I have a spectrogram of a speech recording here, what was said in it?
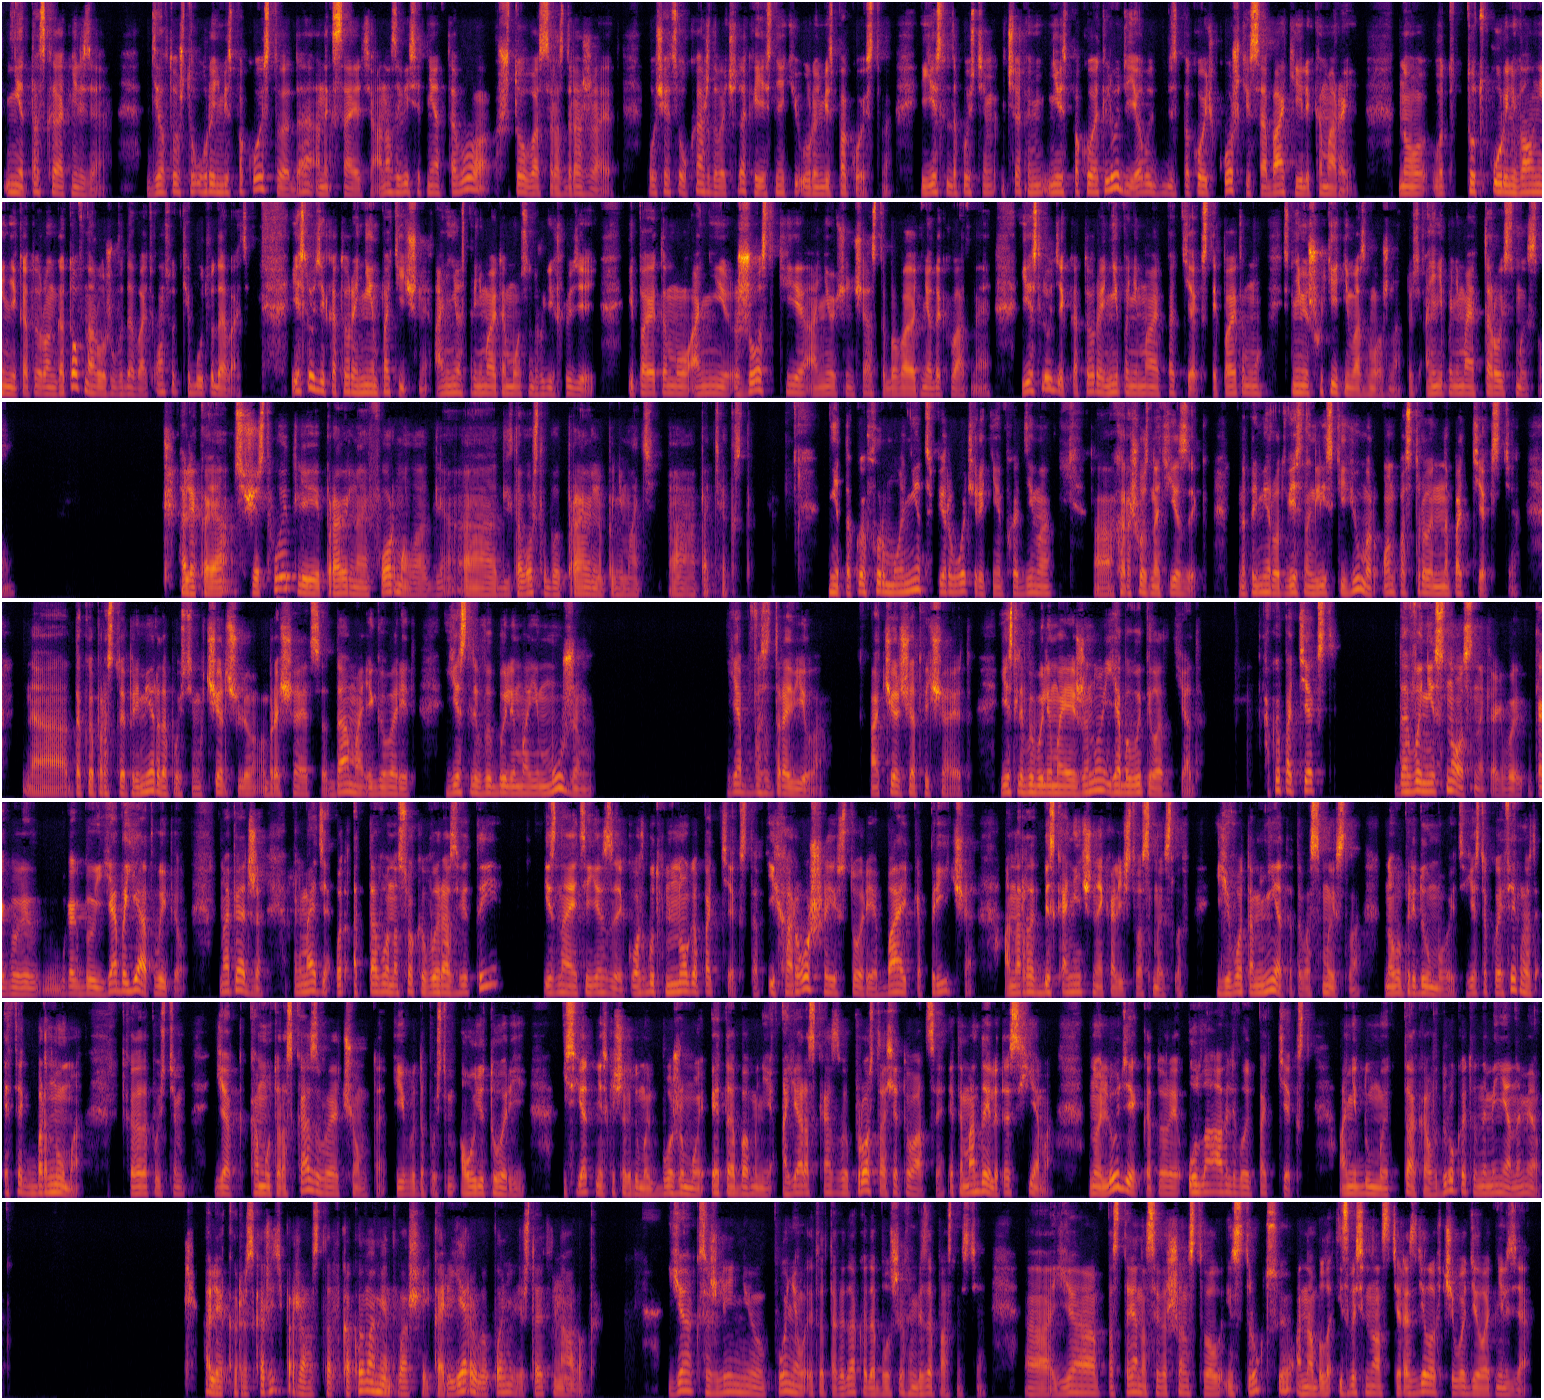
Нет, так сказать нельзя. Дело в том, что уровень беспокойства, да, anxiety, она зависит не от того, что вас раздражает. Получается, у каждого человека есть некий уровень беспокойства. И если, допустим, человека не беспокоят люди, его будут беспокоить кошки, собаки или комары. Но вот тот уровень волнения, который он готов наружу выдавать, он все-таки будет выдавать. Есть люди, которые не эмпатичны, они не воспринимают эмоции других людей. И поэтому они жесткие, они очень часто бывают неадекватные. Есть люди, которые не понимают подтекст, и поэтому с ними шутить невозможно. То есть они не понимают второй смысл. Олег, а существует ли правильная формула для, а, для того, чтобы правильно понимать а, подтекст? Нет, такой формулы нет. В первую очередь необходимо а, хорошо знать язык. Например, вот весь английский юмор, он построен на подтексте. А, такой простой пример, допустим, к Черчиллю обращается дама и говорит, если вы были моим мужем, я бы вас отравила. А Черчилль отвечает, если вы были моей женой, я бы выпил этот яд. Какой подтекст? Да вы несносны, как бы, как бы, как бы я бы яд выпил. Но опять же, понимаете, вот от того, насколько вы развиты, и знаете язык, у вас будет много подтекстов. И хорошая история, байка, притча, она рождает бесконечное количество смыслов. Его там нет, этого смысла, но вы придумываете. Есть такой эффект, называется эффект Барнума, когда, допустим, я кому-то рассказываю о чем-то, и вот, допустим, аудитории, и сидят несколько человек, думают, боже мой, это обо мне, а я рассказываю просто о ситуации. Это модель, это схема. Но люди, которые улавливают подтекст, они думают, так, а вдруг это на меня намек? Олег, расскажите, пожалуйста, в какой момент вашей карьеры вы поняли, что это навык? Я, к сожалению, понял это тогда, когда был шефом безопасности. А, я постоянно совершенствовал инструкцию, она была из 18 разделов, чего делать нельзя.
